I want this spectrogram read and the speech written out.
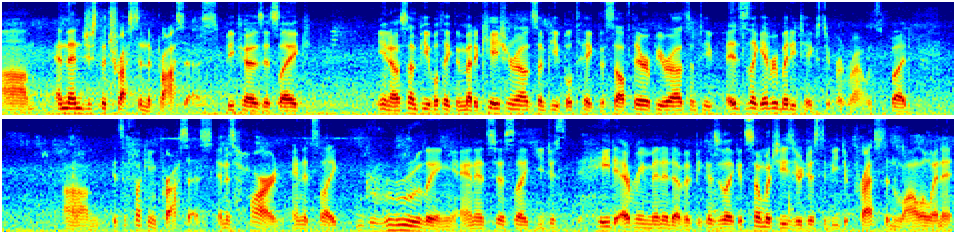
Um, and then just the trust in the process because it's like, you know, some people take the medication route, some people take the self-therapy route, some people, it's like everybody takes different routes. But um, it's a fucking process and it's hard and it's like grueling and it's just like you just hate every minute of it because like it's so much easier just to be depressed and wallow in it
